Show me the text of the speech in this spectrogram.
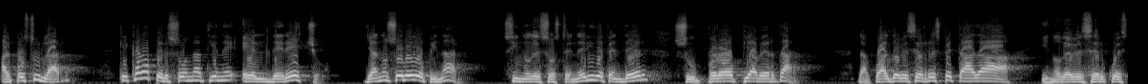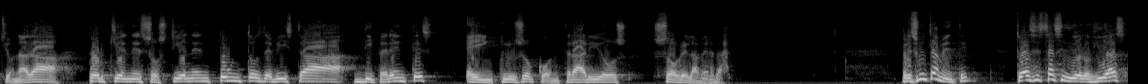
al postular que cada persona tiene el derecho, ya no solo de opinar, sino de sostener y defender su propia verdad, la cual debe ser respetada y no debe ser cuestionada por quienes sostienen puntos de vista diferentes e incluso contrarios sobre la verdad. Presuntamente, todas estas ideologías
